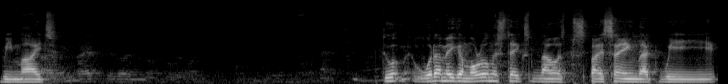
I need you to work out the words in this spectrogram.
we might do, would I make a moral mistake now by saying that we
